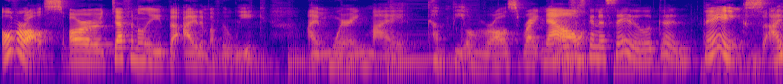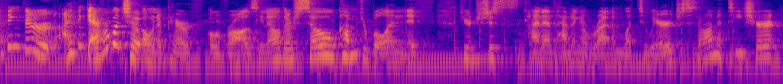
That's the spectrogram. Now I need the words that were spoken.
overalls are definitely the item of the week. I'm wearing my comfy overalls right now. I was just gonna say they look good. Thanks. I think they're. I think everyone should own a pair of overalls. You know, they're so comfortable, and if you're just kind of having a rut on what to wear, just throw on a t-shirt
